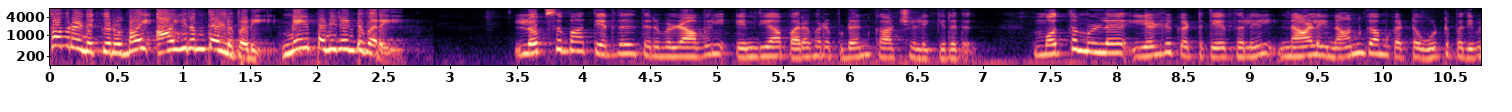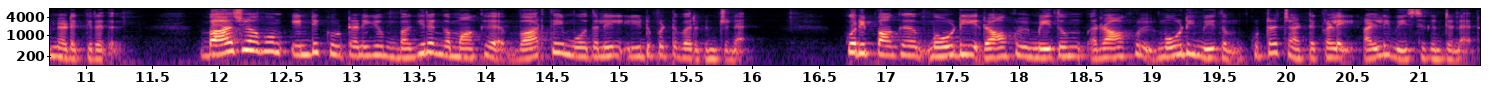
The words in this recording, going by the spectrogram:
சவரனுக்கு ரூபாய் ஆயிரம் தள்ளுபடி. மே பனிரெண்டு வரை. லோக்சபா தேர்தல் திருவிழாவில் இந்தியா பரபரப்புடன் காட்சியளிக்கிறது. மொத்தமுள்ள ஏழு கட்ட தேர்தலில் நாளை நான்காம் கட்ட ஓட்டுப்பதிவு நடக்கிறது. பாஜகவும் இண்டி கூட்டணியும் பகிரங்கமாக வார்த்தை மோதலில் ஈடுபட்டு வருகின்றன. குறிப்பாக மோடி ராகுல் மீதும் ராகுல் மோடி மீதும் குற்றச்சாட்டுகளை அள்ளி வீசுகின்றனர்.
